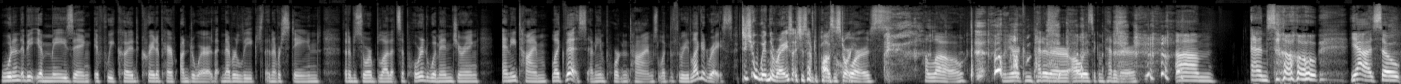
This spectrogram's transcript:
Wouldn't it be amazing if we could create a pair of underwear that never leaked, that never stained, that absorbed blood, that supported women during any time like this, any important times like the three legged race? Did you win the race? I just have to pause of the story. Of course. Hello. when you're a competitor, always a competitor. Um, and so, yeah, so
